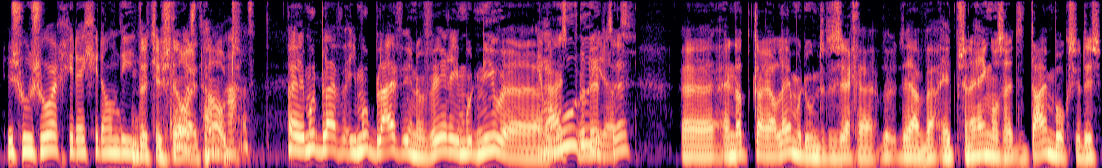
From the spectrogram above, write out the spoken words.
Dus hoe zorg je dat je dan die. Dat je snelheid houdt. Nee, je, moet blijven, je moet blijven innoveren. Je moet nieuwe ja, reisproducten. Uh, en dat kan je alleen maar doen door te zeggen. Ja, op zijn Engels heet het timeboxen. Dus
